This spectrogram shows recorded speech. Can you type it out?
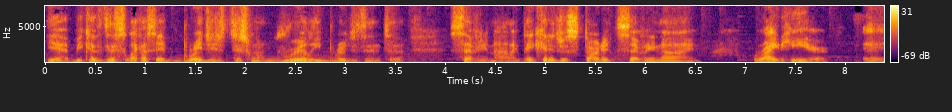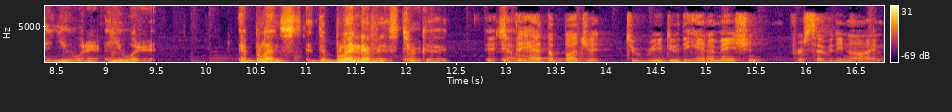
yeah because this like i said bridges this one really bridges into 79 like they could have just started 79 right here and you wouldn't you would it blends the blend of it is too Right. good If, So- if they had the budget to redo the animation for 79,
